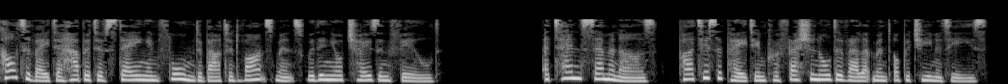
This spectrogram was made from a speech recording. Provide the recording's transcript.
Cultivate a habit of staying informed about advancements within your chosen field. Attend seminars, participate in professional development opportunities,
